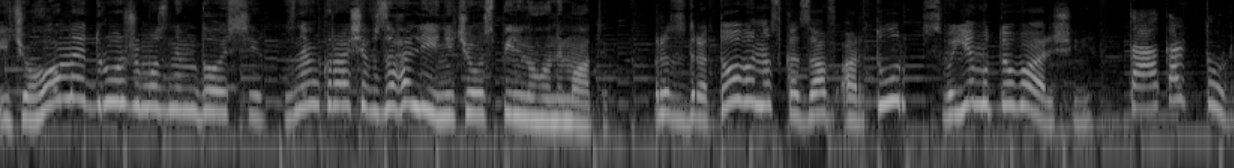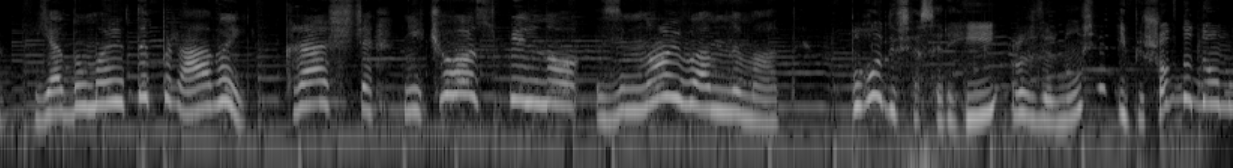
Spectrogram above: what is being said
І чого ми дружимо з ним досі? З ним краще взагалі нічого спільного не мати. Роздратовано сказав Артур своєму товаришеві. Так, Артур, я думаю, ти правий. Краще нічого спільного зі мною вам не мати. Погодився Сергій, розвернувся і пішов додому.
